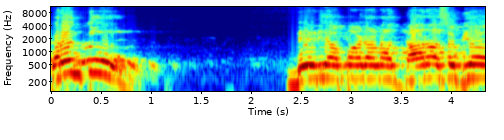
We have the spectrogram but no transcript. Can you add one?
પરંતુ ડેડિયાપાડાના ધારાસભ્ય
